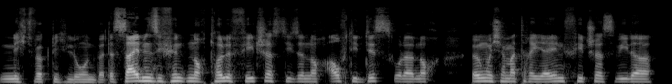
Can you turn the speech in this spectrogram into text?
nicht wirklich lohnen wird. Es sei denn, sie finden noch tolle Features, die sie noch auf die Disc oder noch irgendwelche materiellen Features wieder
